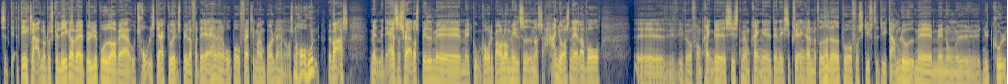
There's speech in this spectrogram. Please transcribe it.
så det, det er klart, når du skal ligge og være i bølgebryder og være utrolig stærk duelspiller, for det er han. Han råber ufattelig mange bolde. Han er også en hård hund, bevares. Men, men det er altså svært at spille med, med et gult kort i baglommen hele tiden, og så har han jo også en alder, hvor Øh, vi var fra omkring det sidste med omkring øh, den eksekvering, Real Madrid har lavet på at få skiftet de gamle ud med, med nogle, øh, et nyt kul.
